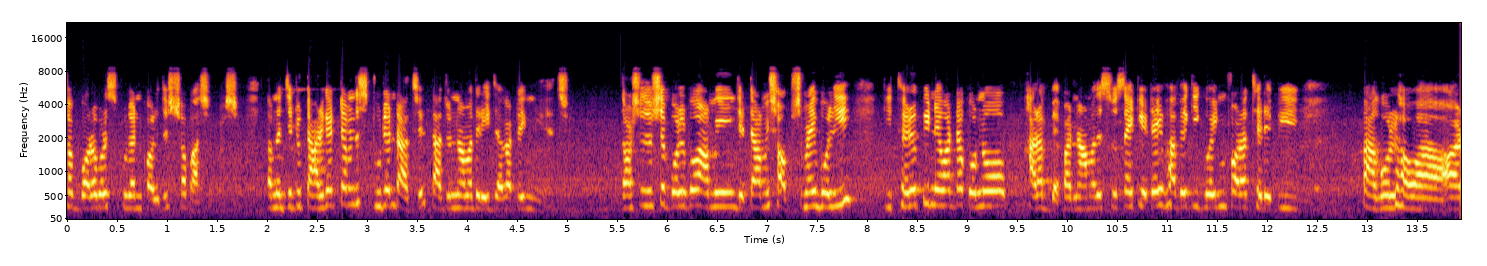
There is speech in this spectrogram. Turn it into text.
সব বড় বড় স্কুল অ্যান্ড কলেজের সব আশেপাশে। আমরা যেটু টার্গেটটা আমাদের স্টুডেন্ট আছে, তার জন্য আমাদের এই জায়গাটাই নিয়েছে। দর্শক দর্শে বলব, আমি যেটা আমি সবসময় বলি, কি থেরাপি নেওয়াটা কোনো খারাপ ব্যাপার না। আমাদের সোসাইটি এটাই ভাবে কি গোয়িং ফর আ থেরাপি পাগল হওয়া আর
